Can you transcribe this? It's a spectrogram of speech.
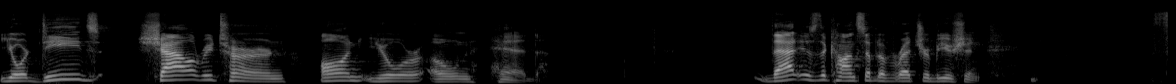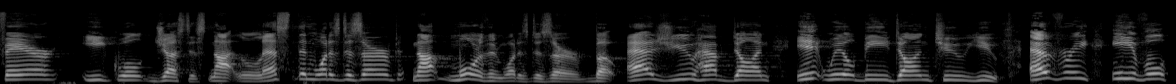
Your deeds shall return on your own head. That is the concept of retribution. Fair, equal justice. Not less than what is deserved, not more than what is deserved. But as you have done, it will be done to you. Every evil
